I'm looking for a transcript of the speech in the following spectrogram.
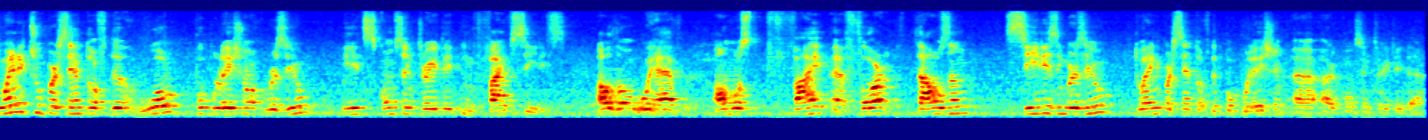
22% of the whole population of Brazil is concentrated in five cities. Although we have almost uh, 4,000 cities in Brazil, 20% of the population uh, are concentrated there.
